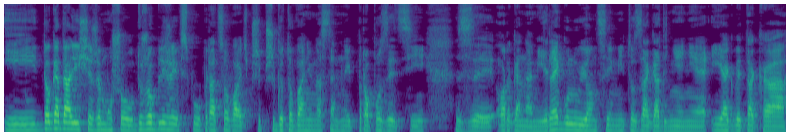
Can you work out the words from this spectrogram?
I dogadali się, że muszą dużo bliżej współpracować przy przygotowaniu następnej propozycji z organami regulującymi to zagadnienie i jakby taka,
